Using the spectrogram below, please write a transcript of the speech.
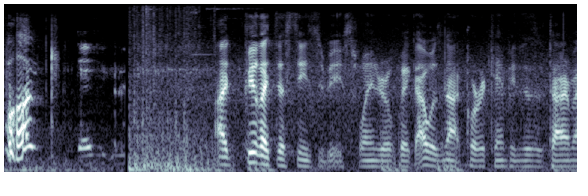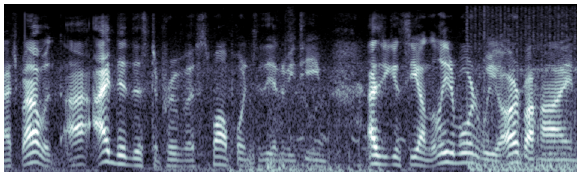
fuck? I feel like this needs to be explained real quick. I was not quarter camping this entire match, but I was I, I did this to prove a small point to the enemy team. As you can see on the leaderboard, we are behind.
